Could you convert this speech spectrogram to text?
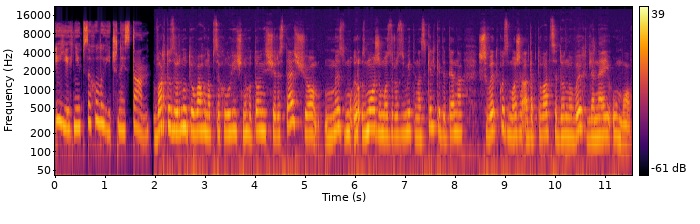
і їхній психологічний стан. Варто звернути увагу на психологічну готовність через те, що ми зможемо зрозуміти, наскільки дитина швидко зможе адаптуватися до нових для неї умов,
